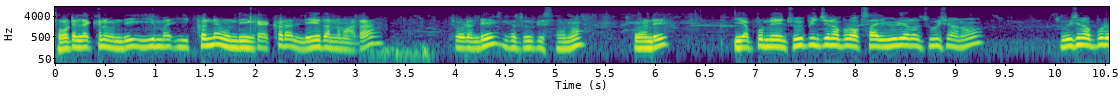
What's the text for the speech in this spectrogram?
తోట లెక్కనే ఉంది. ఈ మ- ఇక్కడనే ఉంది. ఇంకా ఎక్కడ లేదన్నమాట. చూడండి ఇంకా చూపిస్తాను. చూడండి ఈ అప్పుడు నేను చూపించినప్పుడు ఒకసారి వీడియోలో చూశాను. చూసినప్పుడు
